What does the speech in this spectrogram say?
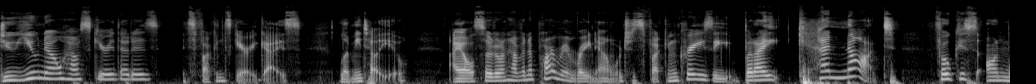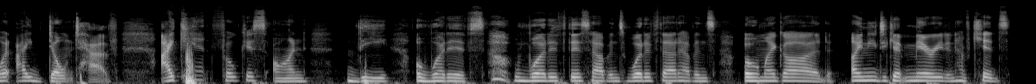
do you know how scary that is? It's fucking scary, guys. Let me tell you. I also don't have an apartment right now, which is fucking crazy, but I cannot focus on what I don't have. I can't focus on the oh, what ifs. What if this happens? What if that happens? Oh my God, I need to get married and have kids.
